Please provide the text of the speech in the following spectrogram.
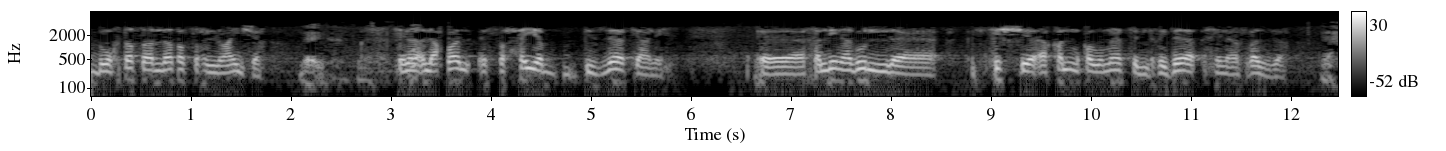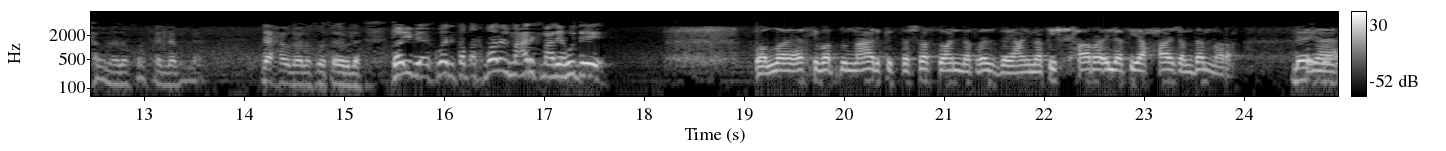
بمختصر لا تصلح للمعيشة. هنا الأحوال الصحية بالذات يعني آه، خليني أقول آه، فيش أقل مقومات الغذاء هنا في غزة. لا حول ولا قوة إلا بالله. لا حول ولا قوة إلا بالله. طيب يا إخواني طب أخبار المعارك مع اليهود إيه؟ والله يا أخي برضه المعارك استشرفت عندنا في غزة يعني ما فيش حارة إلا فيها حاجة مدمرة. لا هنا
